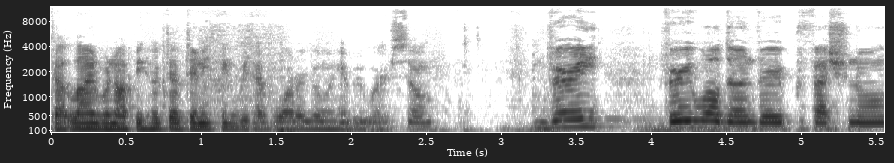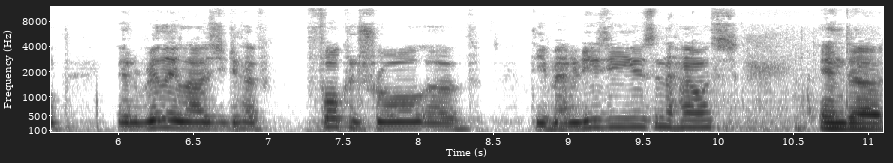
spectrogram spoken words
That line would not be hooked up to anything. We'd have water going everywhere. So very very well done, very professional it really allows you to have full control of the amenities you use in the house and uh,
